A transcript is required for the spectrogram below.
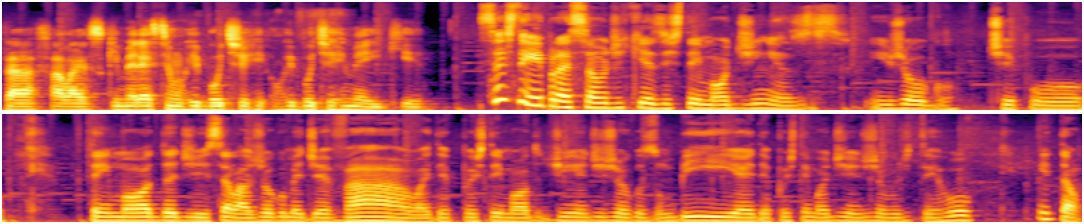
pra falar isso que merece um reboot, um reboot remake? Vocês têm a impressão de que existem modinhas em jogo? Tipo, tem moda de, sei lá, jogo medieval, aí depois tem modinha de jogo zumbi, aí depois tem modinha de jogo de terror. Então,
